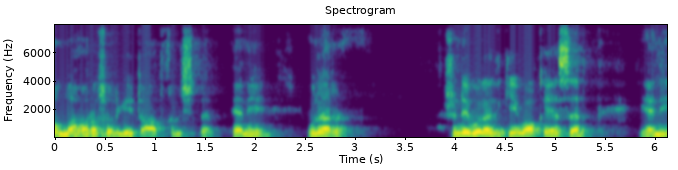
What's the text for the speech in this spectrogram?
olloh va rasuliga itoat qilishdi. Ya'ni ular shunday bo'ladiki voqeasi ya'ni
